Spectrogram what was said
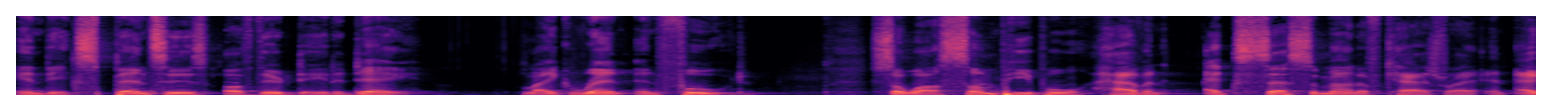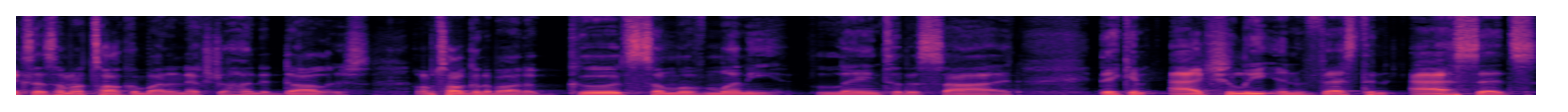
in the expenses of their day to day, like rent and food. So while some people have an excess amount of cash, right? An excess, I'm not talking about an extra hundred dollars. I'm talking about a good sum of money laying to the side. They can actually invest in assets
